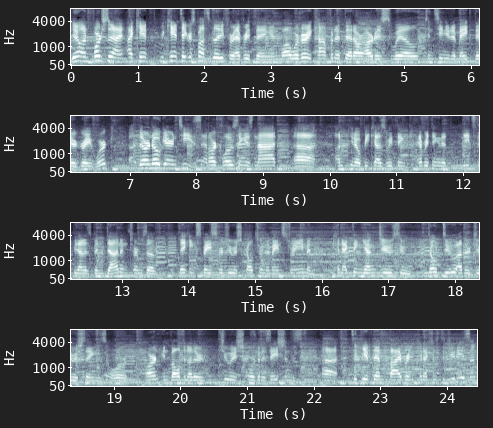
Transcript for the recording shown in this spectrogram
You know, unfortunately, I, I, can't. We can't take responsibility for everything. And while we're very confident that our artists will continue to make their great work, uh, there are no guarantees. And our closing is not, uh, you know, because we think everything that needs to be done has been done in terms of making space for Jewish culture in the mainstream and connecting young Jews who don't do other Jewish things or aren't involved in other Jewish organizations uh, to give them vibrant connections to Judaism.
